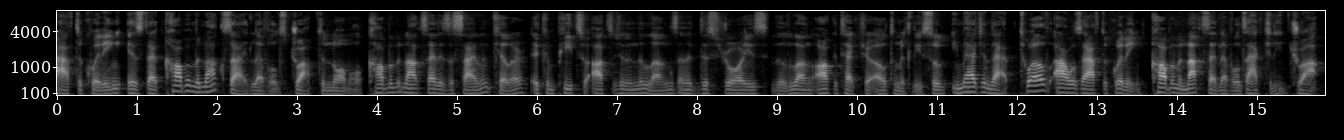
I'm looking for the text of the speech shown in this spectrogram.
after quitting is that carbon monoxide levels drop to normal. Carbon monoxide is a silent killer. It competes for oxygen in the lungs and it destroys the lung architecture ultimately. So imagine that 12 hours after quitting, carbon monoxide levels actually drop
